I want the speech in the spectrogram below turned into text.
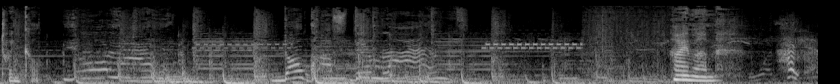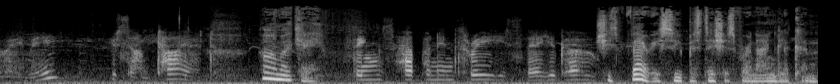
Twinkle. Don't cross them lines. Hi, Mum. Hello, Amy. You sound tired. Oh, I'm okay. Things happen in threes. There you go. She's very superstitious for an Anglican.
